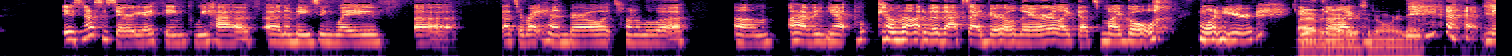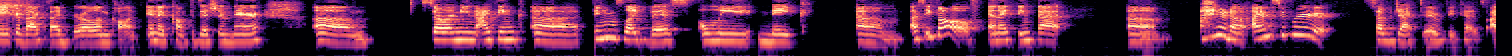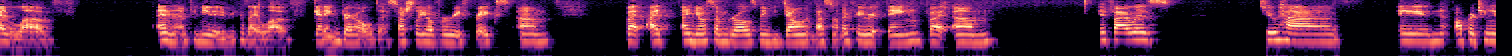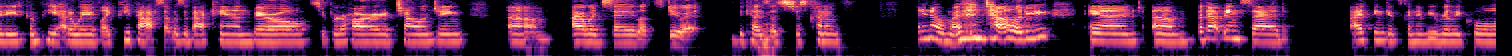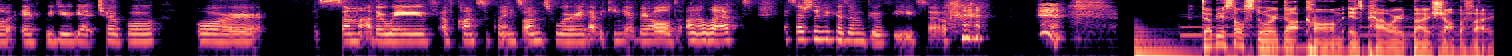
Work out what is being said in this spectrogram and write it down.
is necessary. I think we have an amazing wave. Uh, that's a right hand barrel. It's Honolulu. Um, I haven't yet come out of a backside barrel there. Like that's my goal one year is I haven't to either, like so don't worry about it. make a backside barrel in con in a competition there. Um, so I mean, I think uh, things like this only make um, us evolve, and I think that um, I don't know. I'm super subjective because I love and opinionated because I love getting barreled, especially over reef breaks. Um, but I, I know some girls maybe don't. That's not their favorite thing. But um, if I was to have an opportunity to compete at a wave like P-Pass, that was a backhand barrel, super hard, challenging, um, I would say let's do it because that's just kind of, I don't know, my mentality. And, um, but that being said, I think it's going to be really cool if we do get Teahupo'o or some other wave of consequence on tour that we can get barreled on the left, especially because I'm goofy. So. WSLStore.com is powered by Shopify.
